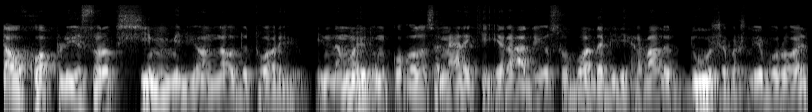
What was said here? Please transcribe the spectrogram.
та охоплює 47 мільйонну аудиторію. І на мою думку, Голос Америки і Радіо Свобода відігравали дуже важливу роль,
